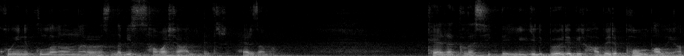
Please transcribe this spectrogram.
coin'i kullananlar arasında bir savaş halindedir her zaman. Terra Classic ile ilgili böyle bir haberi pompalayan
